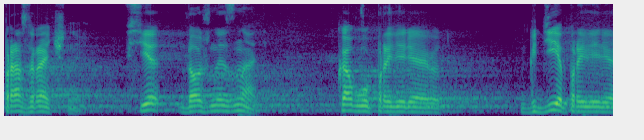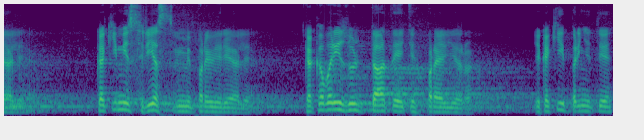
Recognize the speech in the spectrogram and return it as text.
прозрачной. Все должны знать, кого проверяют, где проверяли, какими средствами проверяли, каковы результаты этих проверок и какие приняты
